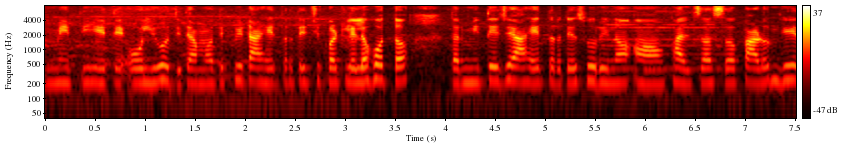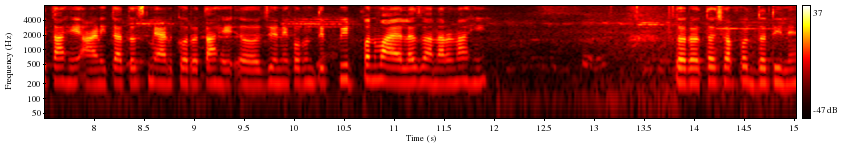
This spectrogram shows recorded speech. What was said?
मेथी हे ते ओली होती त्यामुळे ते पीठ आहे तर ते चिकटलेलं होतं. तर मी ते जे आहे तर ते सुरीनं खालचं असं काढून घेत आहे आणि त्यातच मी ॲड करत आहे जेणेकरून ते पीठ पण वायाला जाणार नाही. तर तशा पद्धतीने.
